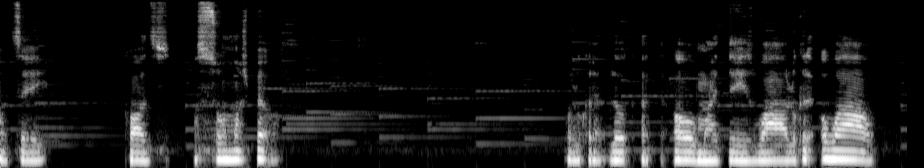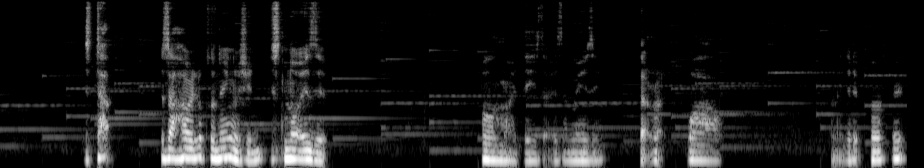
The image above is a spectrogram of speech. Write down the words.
I'd say, cards are so much better. Oh, look at that! Look at that! Oh my days! Wow! Look at it! Oh wow! Is that is that how it looks in English? It's not, is it? Oh my days! That is amazing that right? Wow. Can I get it perfect?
